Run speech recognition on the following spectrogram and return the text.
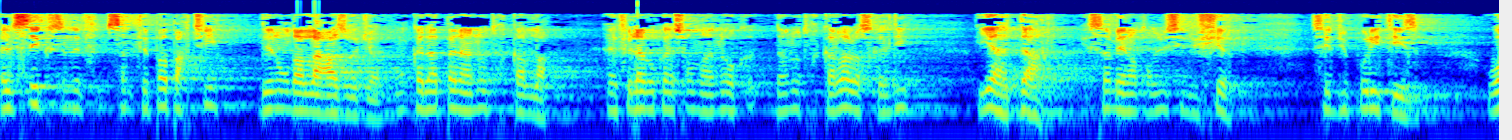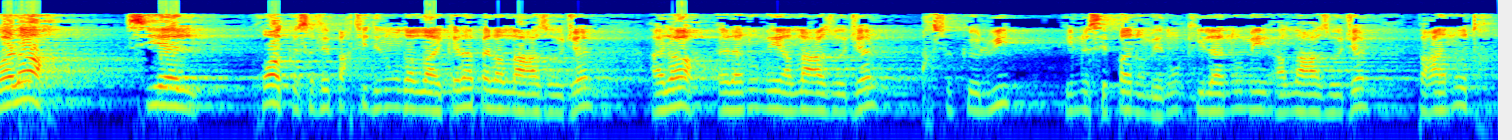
elle sait que ça ne, fait pas partie des noms d'Allah Azzawajal. Donc elle appelle un autre qu'Allah. Elle fait l'invocation d'un autre qu'Allah lorsqu'elle dit Yahdar. Et ça, bien entendu, c'est du shirk. C'est du politisme. Ou alors, si elle croit que ça fait partie des noms d'Allah et qu'elle appelle Allah Azzawajal, alors elle a nommé Allah Azzawajal parce que lui, il ne s'est pas nommé. Donc il a nommé Allah Azzawajal par un autre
